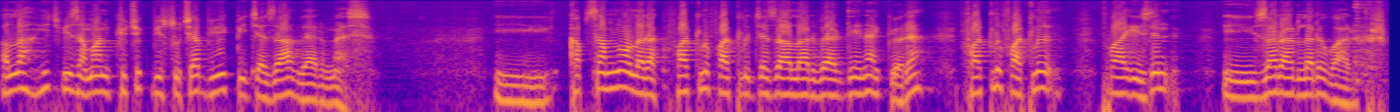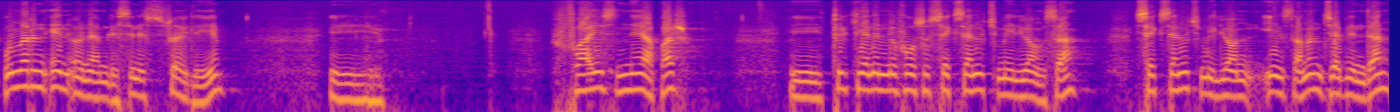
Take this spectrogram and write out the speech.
Allah hiçbir zaman küçük bir suça büyük bir ceza vermez. Kapsamlı olarak farklı farklı cezalar verdiğine göre farklı farklı faizin zararları vardır. Bunların en önemlisini söyleyeyim. E, faiz ne yapar? E, Türkiye'nin nüfusu 83 milyonsa 83 milyon insanın cebinden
